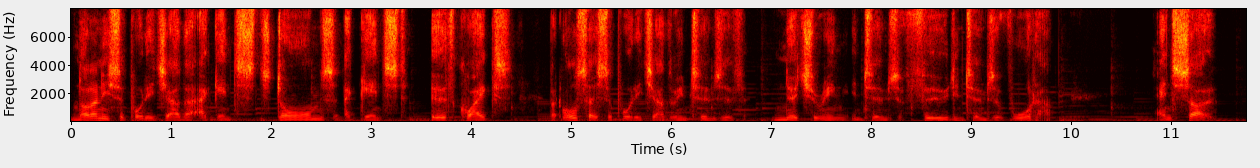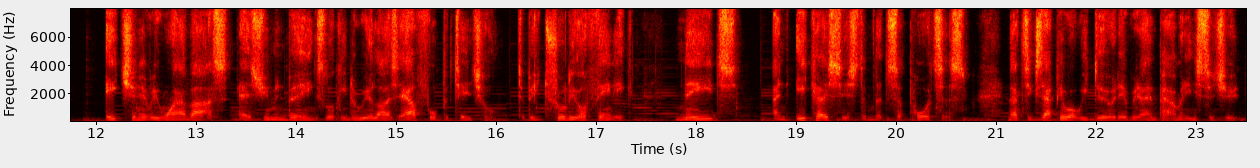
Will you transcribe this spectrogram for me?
Not only support each other against storms, against earthquakes, but also support each other in terms of nurturing, in terms of food, in terms of water. And so, each and every one of us as human beings looking to realize our full potential, to be truly authentic, needs an ecosystem that supports us. And that's exactly what we do at Everyday Empowerment Institute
